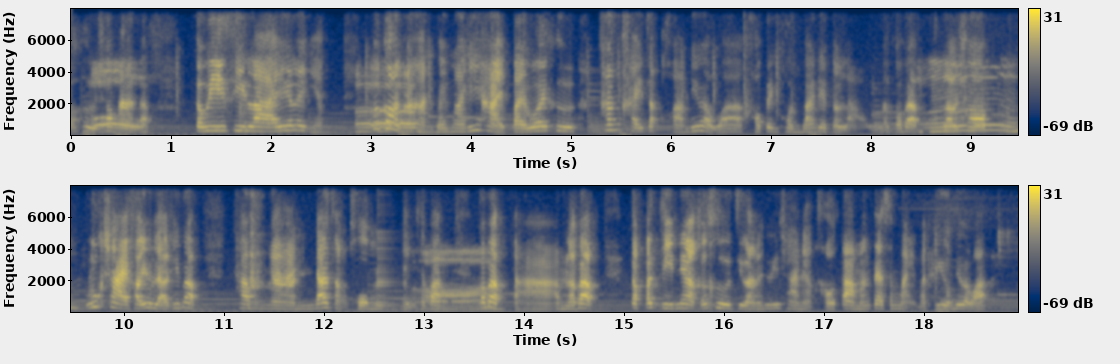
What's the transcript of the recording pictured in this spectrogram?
ก็คือโอ้ชอบอ่านแบบกวีซีไรต์อะไรอย่างเงี้ย เมื่อก่อนอ่านใบไม้ที่หายไปเว้ยคือคลั่งไคล้จากความที่แบบว่าเขาเป็นคนบ้านเดียวกับเรา แล้วก็แบบเราชอบลูกชายเขาอยู่แล้วที่แบบทำงานด้านสังคมอะไรอย่างเงี้ยใช่ปะอ๋อก็แบบตามแล้วแบบกับป้าจี๊ดเนี่ยก็คือจิรานันท์พิชาเนี่ยเขาตามตั้งแต่สมัยมัธยมที่แบบว่า ไป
